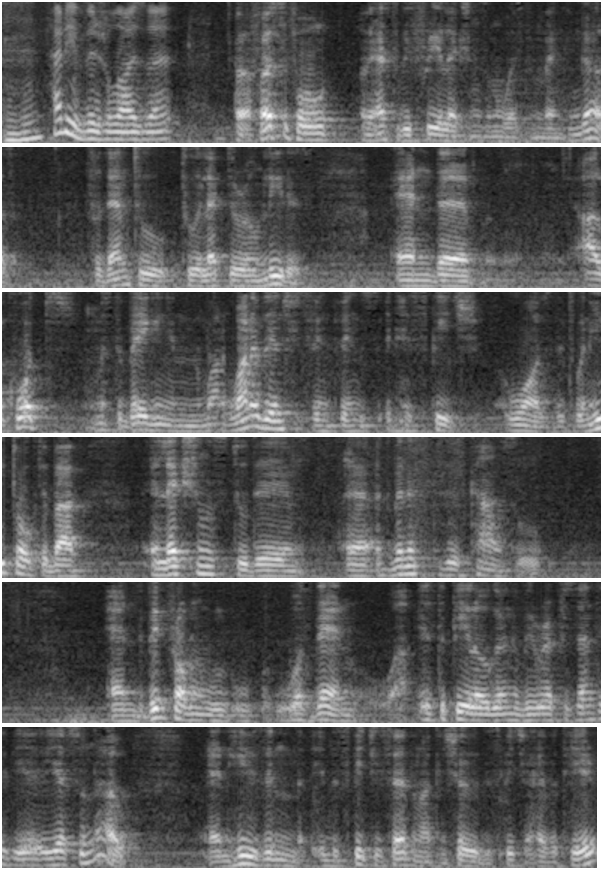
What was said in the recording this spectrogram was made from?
mm-hmm. how do you visualize that? Uh, first of all, there has to be free elections on the Western Bank and Gaza for them to, to elect their own leaders. And uh, I'll quote Mr. Begin. In one, one of the interesting things in his speech was that when he talked about elections to the uh, Administrative Council, and the big problem was then, is the PLO going to be represented, yes or no? And he's in, in the speech he said, and I can show you the speech, I have it here,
